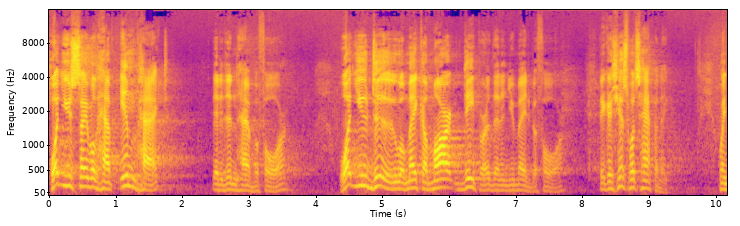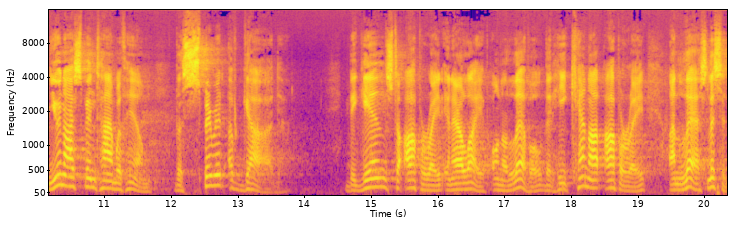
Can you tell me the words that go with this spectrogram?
What you say will have impact that it didn't have before. What you do will make a mark deeper than you made before. Because here's what's happening. When you and I spend time with Him, the Spirit of God begins to operate in our life on a level that He cannot operate unless, listen,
